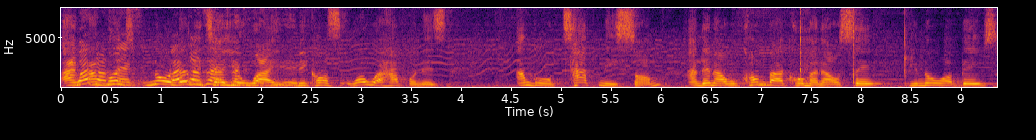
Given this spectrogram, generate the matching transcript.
I'm, I'm going to, no, why let me tell you you why. Because what will happen is I'm going to tap me some, and then I will come back home and I'll say, you know what, babes,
